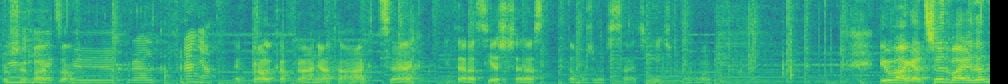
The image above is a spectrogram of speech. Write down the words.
Proszę jak, bardzo. Jak, y, pralka Frania. Jak pralka frania, tak, cyk. I teraz jeszcze raz to możemy wsadzić. O. I uwaga, 3, 2, 1.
